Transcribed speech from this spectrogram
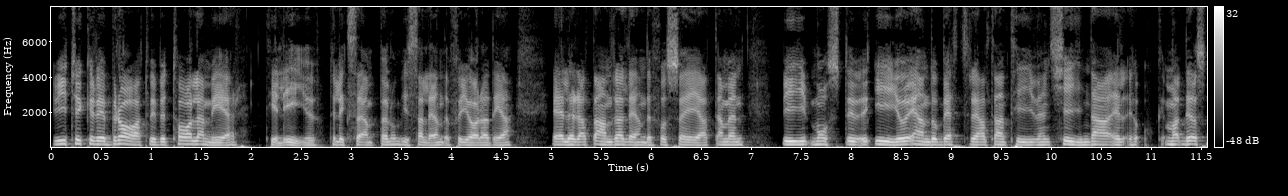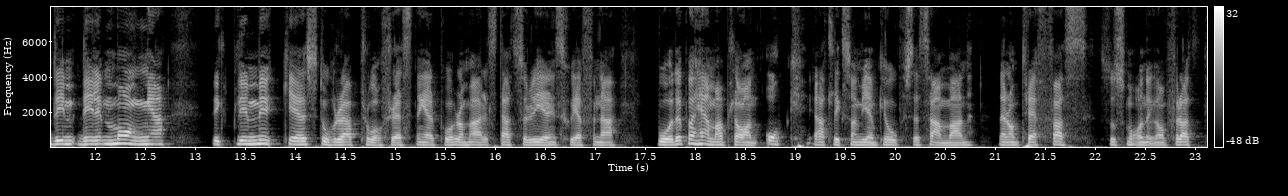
vi tycker det är bra att vi betalar mer till EU, till exempel om vissa länder får göra det, eller att andra länder får säga att ja, men, vi måste, EU är ändå bättre alternativ än Kina. Alltså, det, är många, det blir mycket stora påfrestningar på de här stats och regeringscheferna, både på hemmaplan och att liksom jämka ihop sig samman när de träffas så småningom. För att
